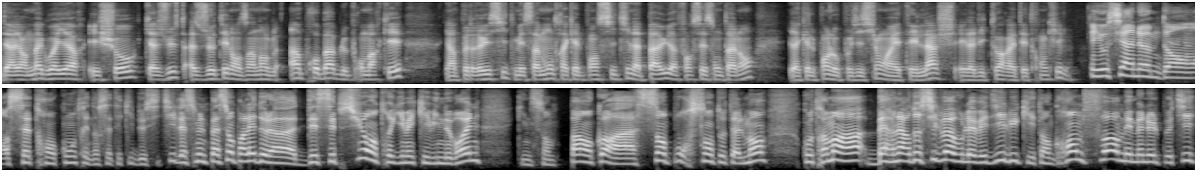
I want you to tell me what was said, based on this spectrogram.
derrière Maguire et Shaw, qui a juste à se jeter dans un angle improbable pour marquer. Il y a un peu de réussite, mais ça montre à quel point City n'a pas eu à forcer son talent et à quel point l'opposition a été lâche et la victoire a été tranquille. Et aussi un homme dans cette rencontre et dans cette équipe de City. La semaine passée, on parlait de la déception entre guillemets Kevin De Bruyne, qui ne semble pas encore à 100% totalement, contrairement à Bernardo Silva, vous l'avez dit, lui qui est en grande forme, Emmanuel Petit,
